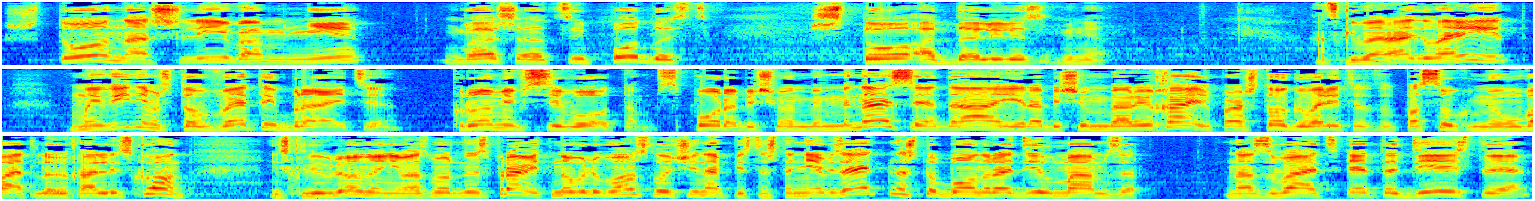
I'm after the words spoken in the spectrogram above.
Что нашли во мне ваши отцы подлость, что отдалились от меня. Ацкибара говорит, мы видим, что в этой брайте, кроме всего, там, спор Рабишимон бен да, и Рабишимон бар про что говорит этот посук Меуват ло Юхай лискон, искривленное невозможно исправить, но в любом случае написано, что не обязательно, чтобы он родил мамзер, назвать это действие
